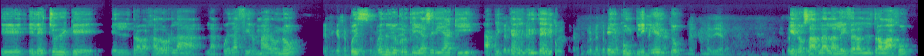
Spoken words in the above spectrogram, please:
eh, el hecho de que el trabajador la, la pueda firmar o no, pues bueno, yo creo que ya sería aquí aplicar el criterio el cumplimiento que nos habla la Ley Federal del Trabajo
